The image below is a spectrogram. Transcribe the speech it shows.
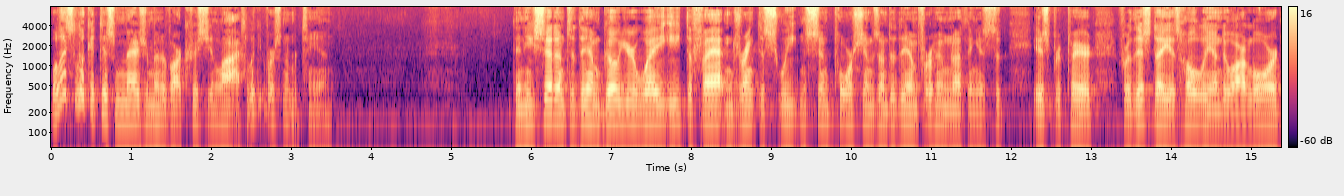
Well, let's look at this measurement of our Christian life. Look at verse number 10. Then he said unto them, Go your way, eat the fat, and drink the sweet, and send portions unto them for whom nothing is, is prepared. For this day is holy unto our Lord,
